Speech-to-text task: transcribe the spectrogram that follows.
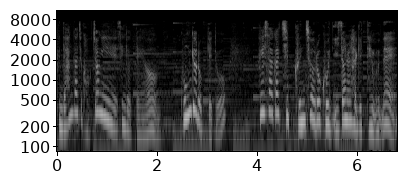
근데 한 가지 걱정이 생겼대요. 공교롭게도 회사가 집 근처로 곧 이전을 하기 때문에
